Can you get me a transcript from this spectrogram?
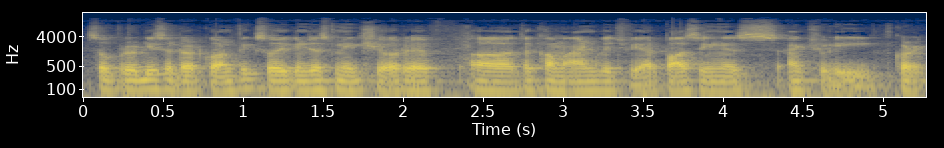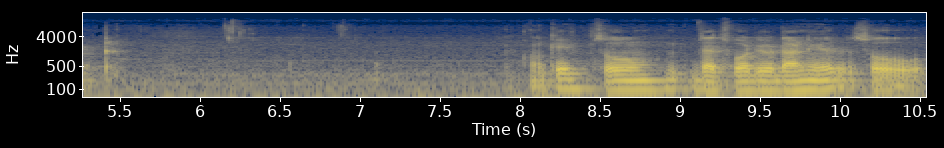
So producer.config so you can just make sure if uh, the command which we are passing is actually correct. Okay so that's what you've done here. So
